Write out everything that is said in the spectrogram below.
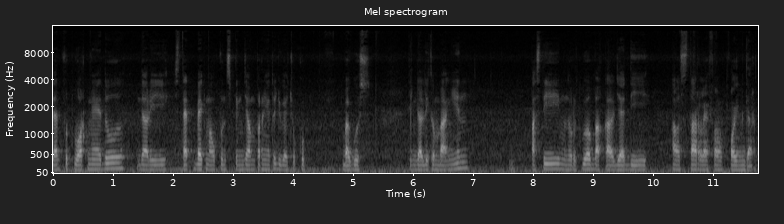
dan footworknya itu dari step back maupun spin jumpernya itu juga cukup bagus. Tinggal dikembangin pasti menurut gue bakal jadi all star level point guard.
